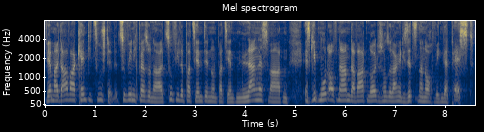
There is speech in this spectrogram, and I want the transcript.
Wer mal da war, kennt die Zustände. Zu wenig Personal, zu viele Patientinnen und Patienten, langes Warten. Es gibt Notaufnahmen, da warten Leute schon so lange, die sitzen da noch wegen der Pest.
